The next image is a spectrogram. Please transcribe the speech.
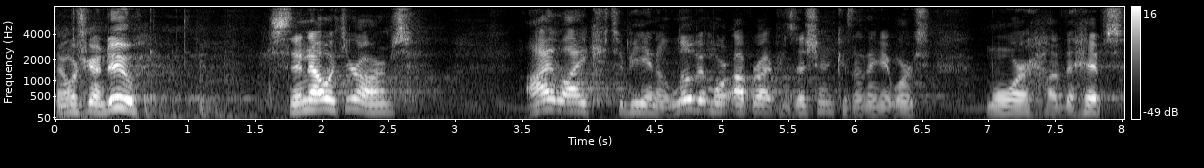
and what you're gonna do, extend out with your arms. I like to be in a little bit more upright position because I think it works more of the hips,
